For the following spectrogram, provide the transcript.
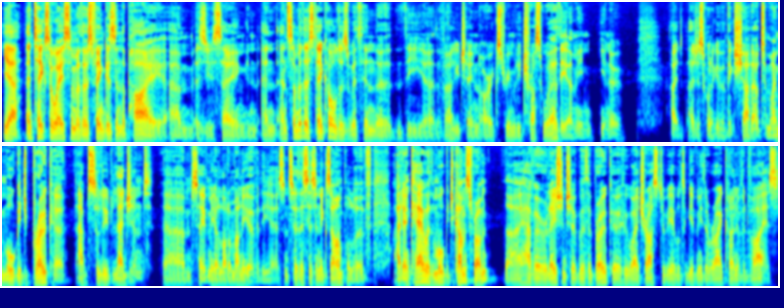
Yeah, and takes away some of those fingers in the pie, um, as you're saying, and, and and some of the stakeholders within the the uh, the value chain are extremely trustworthy. I mean, you know, I, I just want to give a big shout out to my mortgage broker, absolute legend, um, saved me a lot of money over the years. And so this is an example of I don't care where the mortgage comes from. I have a relationship with a broker who I trust to be able to give me the right kind of advice.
